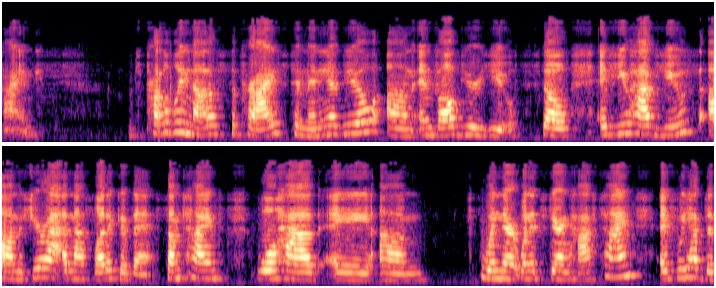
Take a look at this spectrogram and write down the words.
time. Probably not a surprise to many of you, um, involve your youth. So if you have youth, um, if you're at an athletic event, sometimes we'll have a, um, when, they're, when it's during halftime, if we have the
